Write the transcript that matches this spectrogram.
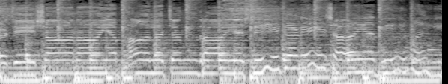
गजेशानाय फालचन्द्राय श्रीगणेशाय धीमहि।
